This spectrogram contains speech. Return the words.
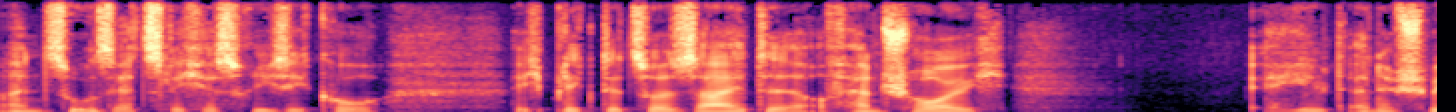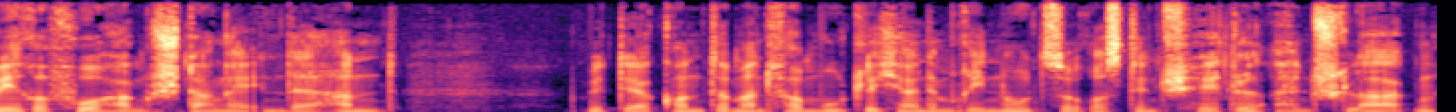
ein zusätzliches Risiko. Ich blickte zur Seite auf Herrn Scheuch. Er hielt eine schwere Vorhangstange in der Hand. Mit der konnte man vermutlich einem Rhinoceros den Schädel einschlagen.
